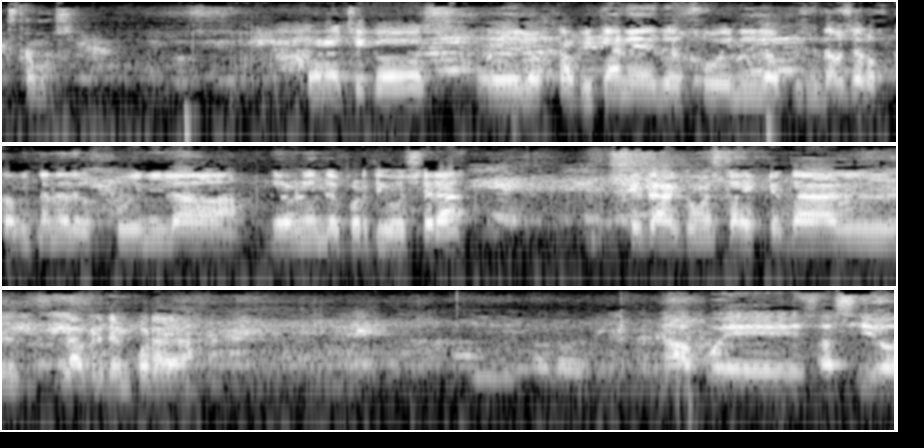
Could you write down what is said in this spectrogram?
Estamos. Bueno chicos, eh, los capitanes del juvenil, os presentamos a los capitanes del juvenil de la Unión Deportiva Usera. ¿Qué tal? ¿Cómo estáis? ¿Qué tal la pretemporada? No, pues ha sido.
